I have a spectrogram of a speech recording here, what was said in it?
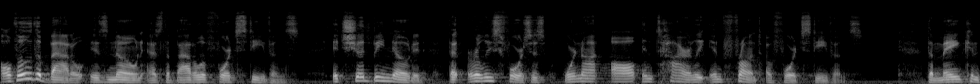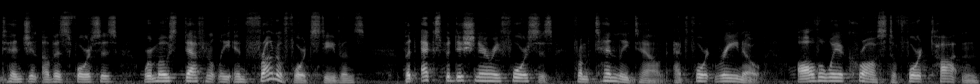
Although the battle is known as the Battle of Fort Stevens, it should be noted that Early's forces were not all entirely in front of Fort Stevens. The main contingent of his forces were most definitely in front of Fort Stevens, but expeditionary forces from Tenleytown at Fort Reno all the way across to Fort Totten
